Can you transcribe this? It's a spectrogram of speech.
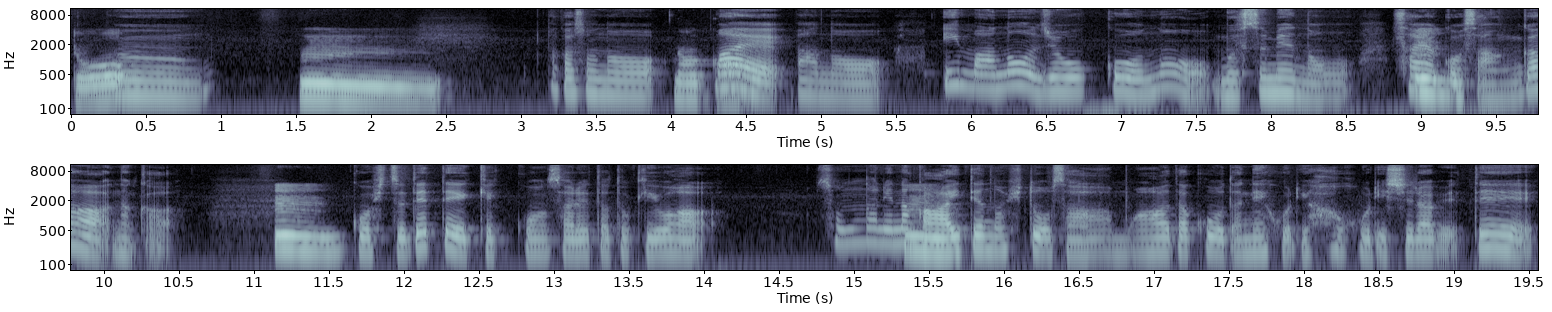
と。ん、うんなんかその前あの今の上皇の娘の清子さんがなんかうん。皇室出て結婚された時はそんなになんか相手の人をさ、もうああだこうだ根掘り葉掘り調べて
